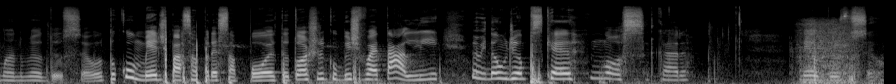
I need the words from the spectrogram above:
Mano, meu Deus do céu. Eu tô com medo de passar por essa porta. Eu tô achando que o bicho vai estar tá ali. Vai me dar um jumpscare. Nossa, cara. Meu Deus do céu.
